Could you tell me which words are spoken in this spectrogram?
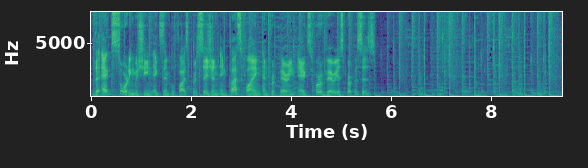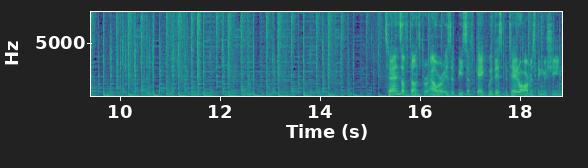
The egg sorting machine exemplifies precision in classifying and preparing eggs for various purposes. Tens of tons per hour is a piece of cake with this potato harvesting machine.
